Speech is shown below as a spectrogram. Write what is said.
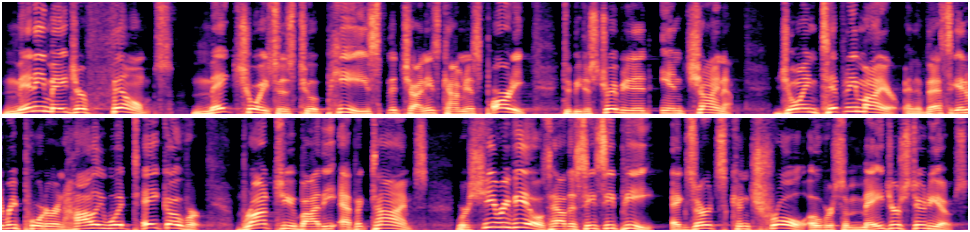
Many major films make choices to appease the Chinese Communist Party to be distributed in China. Join Tiffany Meier, an investigative reporter in Hollywood Takeover, brought to you by the Epoch Times, where she reveals how the CCP exerts control over some major studios.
